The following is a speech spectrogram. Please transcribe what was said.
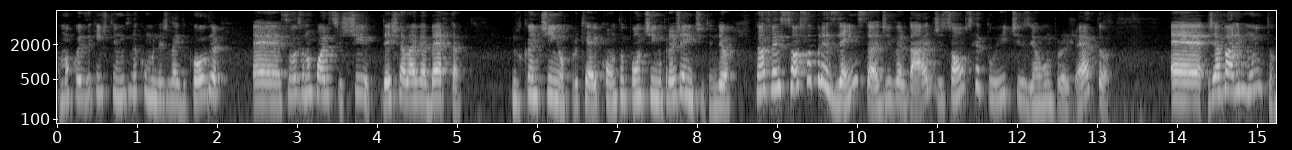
Uma coisa que a gente tem muito na comunidade Live Coder é se você não pode assistir, deixa a live aberta. No cantinho, porque aí conta um pontinho pra gente, entendeu? Então, às vezes, só sua presença de verdade, só uns retweets em algum projeto, é, já vale muito,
